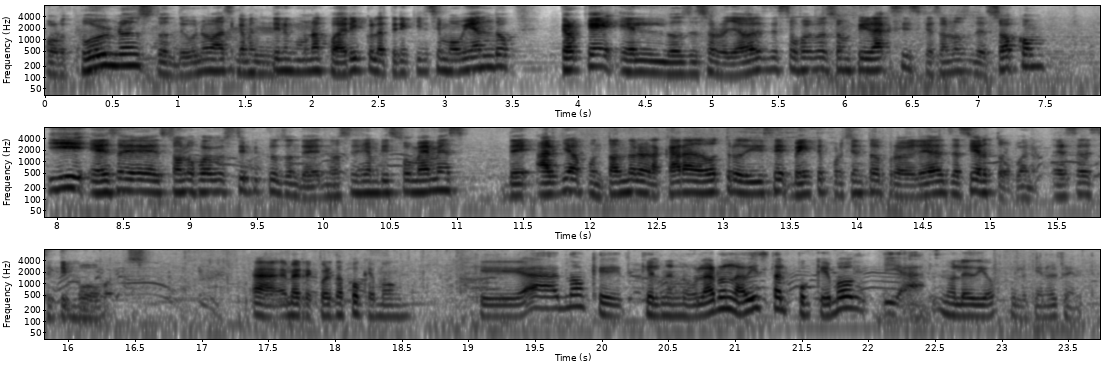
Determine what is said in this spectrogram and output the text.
por turnos, donde uno básicamente Ujú. tiene como una cuadrícula, tiene que irse moviendo. Creo que el- los desarrolladores de este juego son Firaxis, que son los de Socom. Y ese son los juegos típicos donde no sé si han visto memes de alguien apuntándole a la cara de otro y dice 20% de probabilidades de acierto. Bueno, ese es ese tipo de juegos. Ah, me recuerda a Pokémon. Que, ah, no, que, que le anularon la vista al Pokémon y ah, no le dio y lo tiene al frente.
